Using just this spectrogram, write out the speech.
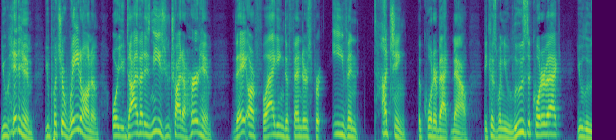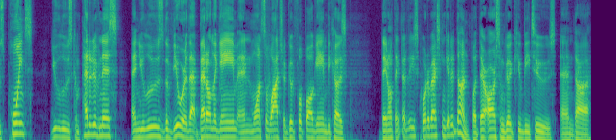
You hit him, you put your weight on him, or you dive at his knees, you try to hurt him. They are flagging defenders for even touching the quarterback now because when you lose the quarterback, you lose points, you lose competitiveness, and you lose the viewer that bet on the game and wants to watch a good football game because they don't think that these quarterbacks can get it done. But there are some good QB2s, and uh,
